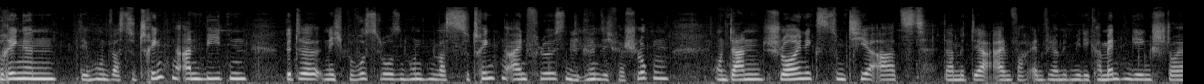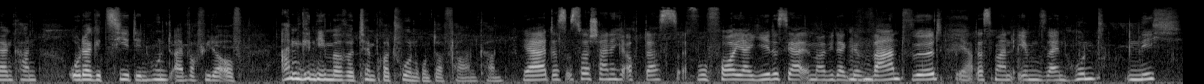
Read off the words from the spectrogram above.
bringen, dem Hund was zu trinken anbieten. Bitte nicht bewusstlosen Hunden was zu trinken einflößen, die mhm. können sich verschlucken. Und dann schleunigst zum Tierarzt, damit der einfach entweder mit Medikamenten gegensteuern kann oder gezielt den Hund einfach wieder auf angenehmere Temperaturen runterfahren kann. Ja, das ist wahrscheinlich auch das, wovor ja jedes Jahr immer wieder mhm. gewarnt wird, ja. dass man eben seinen Hund nicht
